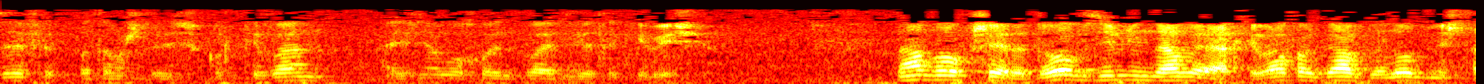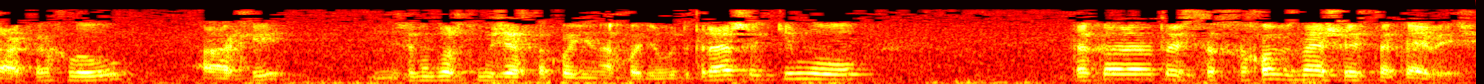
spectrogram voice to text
Зефик, потому что здесь куркиван, а из него выходит бывает две такие вещи. Нам бог шера, дом зимнин гавахи, вафа гав делоб миштаках лу, ахи, несмотря на то, что мы сейчас такой не находим, говорит, Раши, кимлу, такая, то есть Хахом знает, что есть такая вещь.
